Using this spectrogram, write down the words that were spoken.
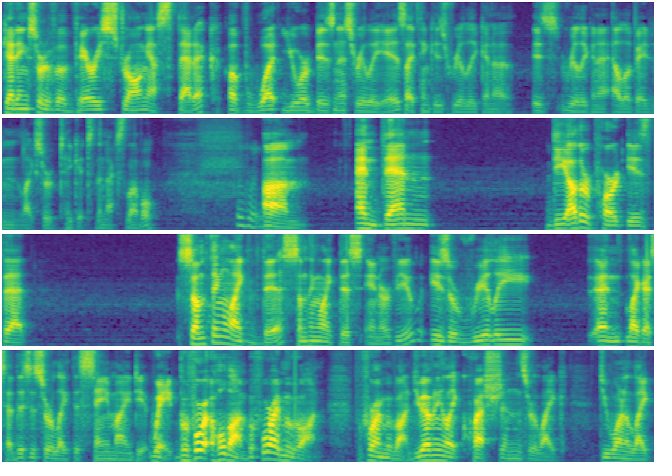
getting sort of a very strong aesthetic of what your business really is i think is really gonna is really gonna elevate and like sort of take it to the next level mm-hmm. um and then the other part is that something like this something like this interview is a really and like i said this is sort of like the same idea wait before hold on before i move on before I move on, do you have any like questions or like do you want to like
